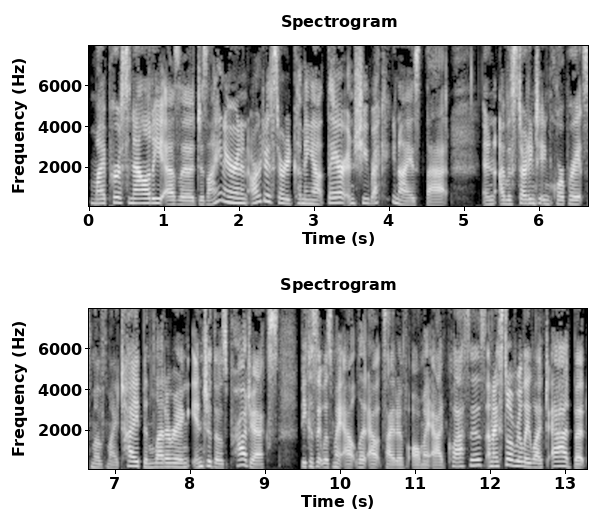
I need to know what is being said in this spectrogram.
my personality as a designer and an artist started coming out there, and she recognized that. And I was starting to incorporate some of my type and lettering into those projects because it was my outlet outside of all my ad classes. And I still really liked ad, but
